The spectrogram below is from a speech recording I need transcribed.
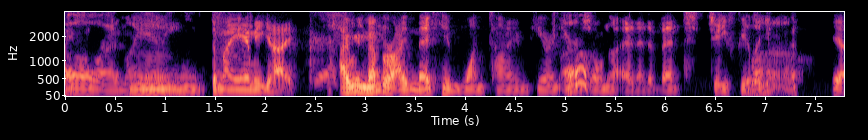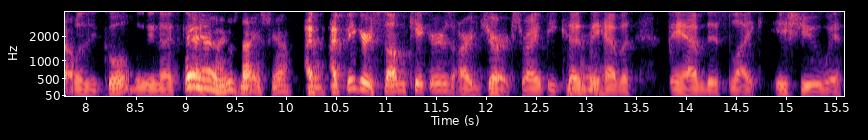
Oh, out of Miami. Mm, the Miami guy. Yeah, I remember I met him one time here in Oh. Arizona at an event. Jay Feely. Wow. Yeah. Was he cool? Was he a nice guy? yeah, yeah, he was nice. Yeah. I, I figure some kickers are jerks, right? Because Mm-hmm. they have a they have this like issue with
